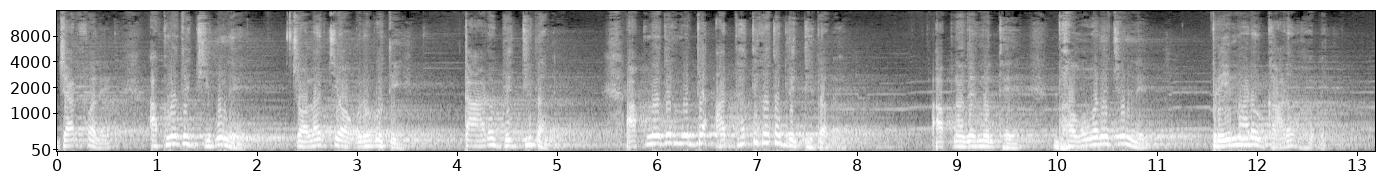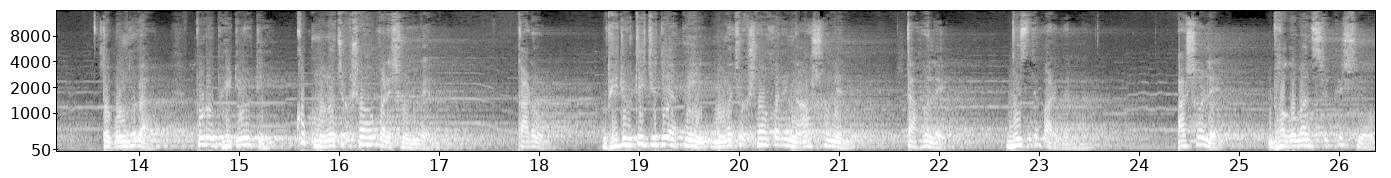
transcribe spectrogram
যার ফলে আপনাদের জীবনে চলার যে অগ্রগতি, তা আরও বৃদ্ধি পাবে। আপনাদের মধ্যে আধ্যাত্মিকতা বৃদ্ধি পাবে। আপনাদের মধ্যে ভগবানের জন্য প্রেম আরও গাঢ় হবে। তো বন্ধুরা, পুরো ভিডিওটি খুব মনোযোগ সহকারে শুনবেন। কারণ ভিডিওটি যদি আপনি মনোযোগ সহকারে না শোনেন, তাহলে বুঝতে পারবেন না। আসলে ভগবান শ্রীকৃষ্ণ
